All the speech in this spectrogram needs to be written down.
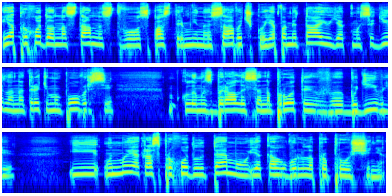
я проходила наставництво з пастирем Ніною Савочкою. Я пам'ятаю, як ми сиділи на третьому поверсі, коли ми збиралися напроти в будівлі. І ми якраз проходили тему, яка говорила про прощення.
